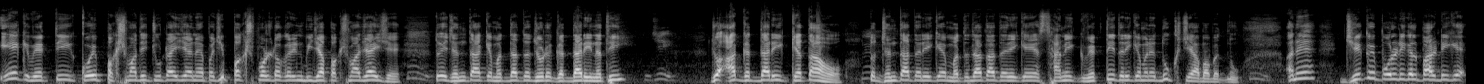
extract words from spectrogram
એક વ્યક્તિ કોઈ પક્ષમાંથી ચૂંટાઈ જાય અને પછી પક્ષ પલટો કરીને બીજા પક્ષમાં જાય છે તો એ જનતા કે મતદાતા જોડે ગદ્દારી નથી? જો. આ ગદ્દારી કહેતા હો તો જનતા તરીકે મતદાતા તરીકે સ્થાનિક વ્યક્તિ તરીકે મને દુઃખ છે આ બાબતનું. અને જે કોઈ પોલિટિકલ પાર્ટી કે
